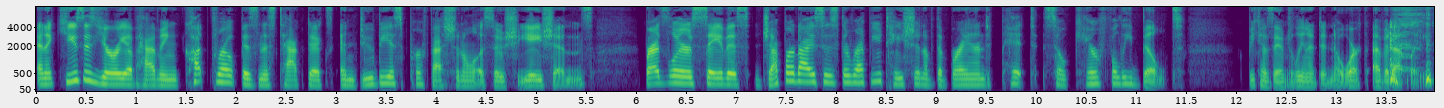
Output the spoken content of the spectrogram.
and accuses Yuri of having cutthroat business tactics and dubious professional associations. Brad's lawyers say this jeopardizes the reputation of the brand Pitt so carefully built because Angelina did no work, evidently.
